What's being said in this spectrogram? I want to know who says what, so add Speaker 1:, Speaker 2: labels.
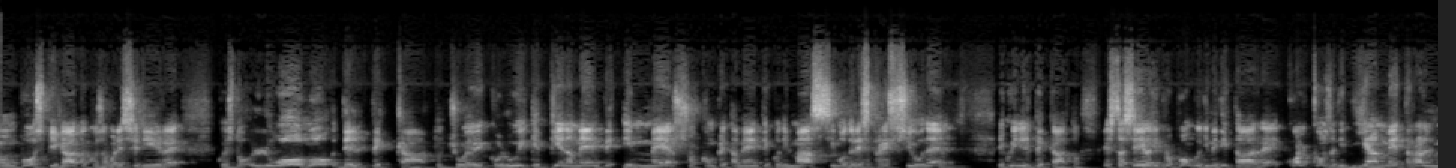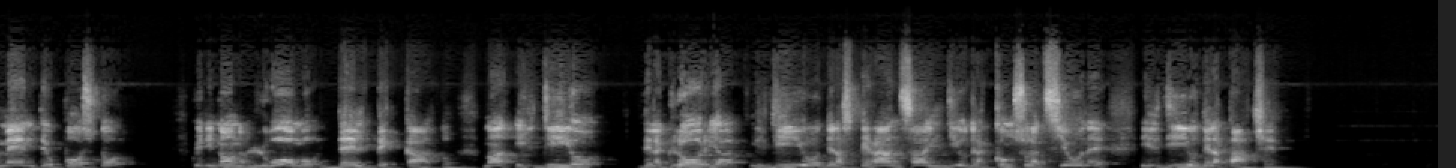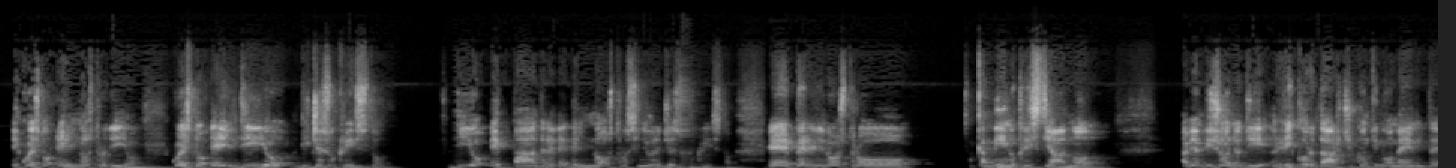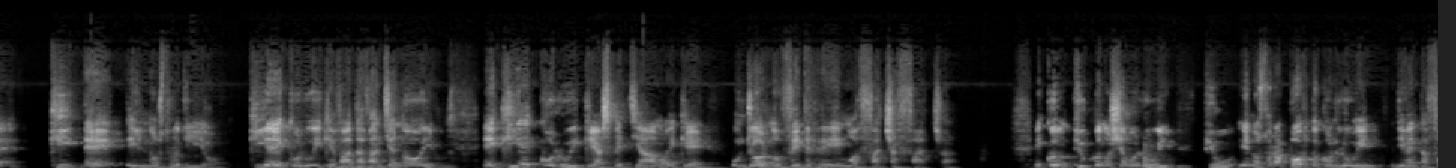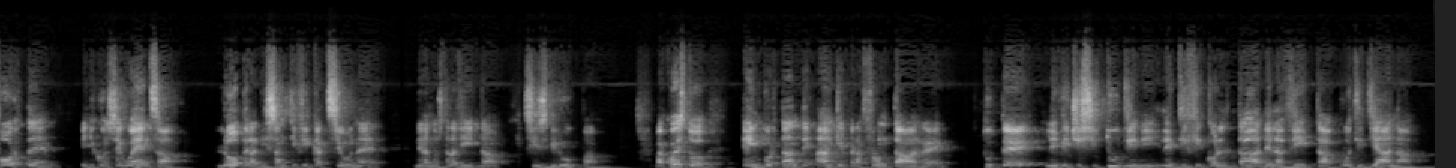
Speaker 1: un po' spiegato cosa volesse dire questo l'uomo del peccato, cioè colui che è pienamente immerso completamente con il massimo dell'espressione e quindi il peccato. E stasera vi propongo di meditare qualcosa di diametralmente opposto, quindi non l'uomo del peccato, ma il Dio della gloria, il Dio della speranza, il Dio della consolazione, il Dio della pace. E questo è il nostro Dio, questo è il Dio di Gesù Cristo. Dio è Padre del nostro Signore Gesù Cristo. E per il nostro cammino cristiano abbiamo bisogno di ricordarci continuamente chi è il nostro Dio, chi è colui che va davanti a noi e chi è colui che aspettiamo e che un giorno vedremo a faccia a faccia. E con, più conosciamo Lui, più il nostro rapporto con Lui diventa forte e di conseguenza l'opera di santificazione nella nostra vita si sviluppa. Ma questo è importante anche per affrontare tutte le vicissitudini, le difficoltà della vita quotidiana.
